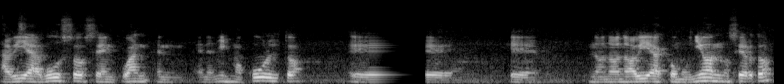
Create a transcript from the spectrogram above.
había abusos en, en, el mismo culto, no, no, no había comunión, ¿no es cierto?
